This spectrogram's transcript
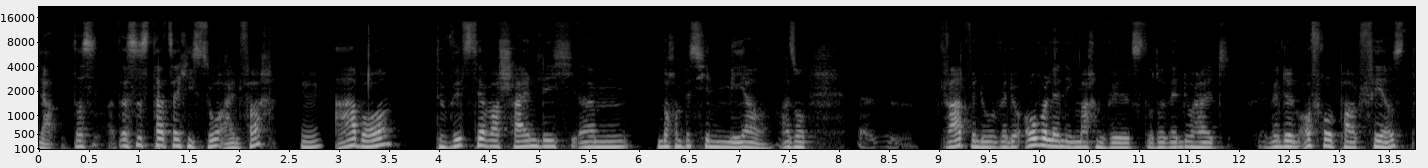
ja, das, das ist tatsächlich so einfach. Mhm. Aber du willst ja wahrscheinlich ähm, noch ein bisschen mehr. Also gerade wenn du, wenn du Overlanding machen willst oder wenn du halt, wenn du im Offroad-Park fährst,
